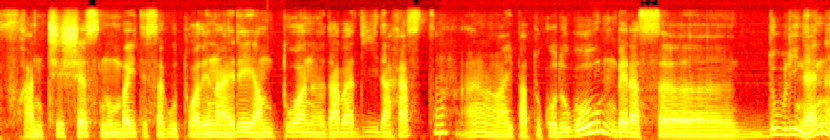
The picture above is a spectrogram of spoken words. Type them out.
frantxesez nunbait ezagutua dena ere Antoine d'Abadi d'Arrast, aipatuko dugu, beraz Dublinen,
